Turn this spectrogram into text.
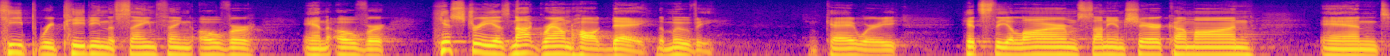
keep repeating the same thing over and over. History is not Groundhog Day, the movie, okay, where he hits the alarm, Sonny and Cher come on, and,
